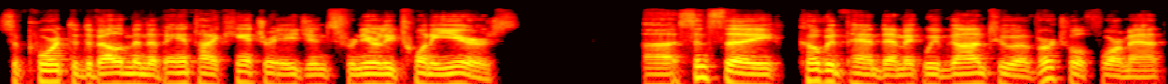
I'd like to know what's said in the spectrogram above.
support the development of anti-cancer agents for nearly 20 years. Uh, since the COVID pandemic, we've gone to a virtual format,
